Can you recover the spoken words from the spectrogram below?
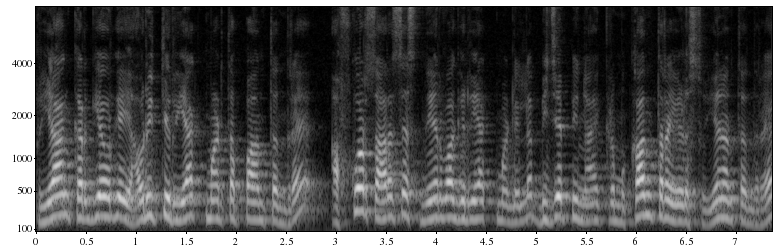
Priyank Kharge ಅವ್ರಿಗೆ ಯಾವ ರೀತಿ ರಿಯಾಕ್ಟ್ ಮಾಡ್ತಪ್ಪ ಅಂತಂದರೆ of course R S S ನೇರವಾಗಿ ರಿಯಾಕ್ಟ್ ಮಾಡಲಿಲ್ಲ ಬಿ ಜೆ ಪಿ ನಾಯಕರ ಮುಖಾಂತರ ಹೇಳಿಸ್ತು. ಏನಂತಂದರೆ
